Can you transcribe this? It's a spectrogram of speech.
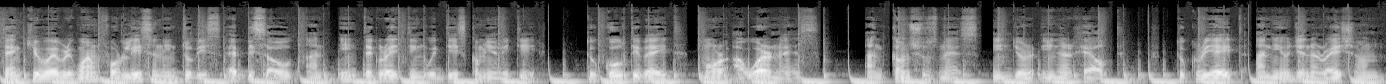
Thank you everyone for listening to this episode and integrating with this community to cultivate more awareness and consciousness in your inner health to create a new generation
